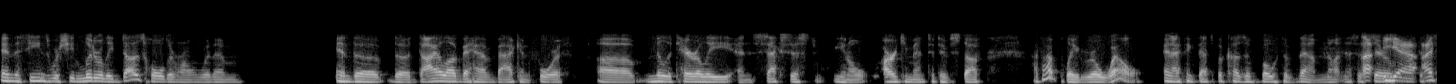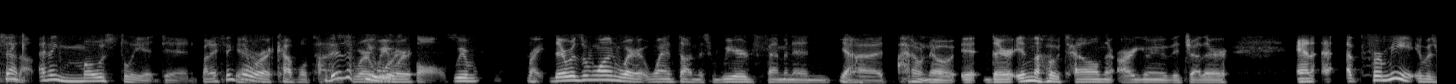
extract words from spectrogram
And the scenes where she literally does hold her own with him, and the the dialogue they have back and forth uh, militarily and sexist, you know, argumentative stuff, I thought played real well. And I think that's because of both of them, not Uh, necessarily. yeah, the I think setup. I think mostly it did, but I think Yeah. there were a couple times a where we were falls. we were Right. There was a one where it went on this weird feminine. Yeah. Uh, I don't know. It. They're in the hotel and they're arguing with each other, and uh, for me, it was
